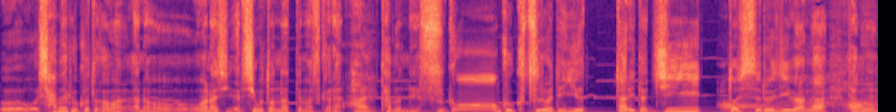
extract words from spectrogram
う喋ることがあのお話仕事になってますから、はい、多分ねすごくくつろいでゆったりとじーっとする庭が多分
